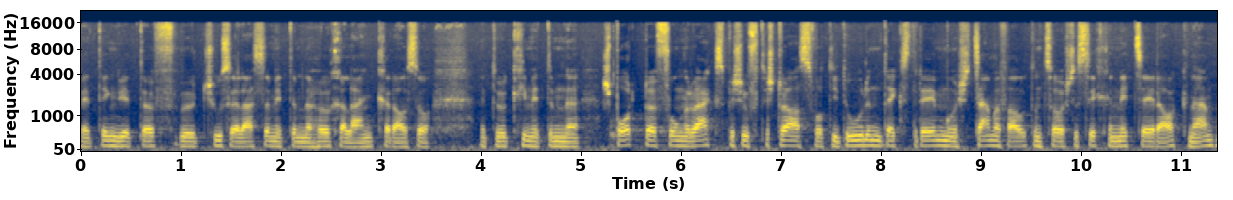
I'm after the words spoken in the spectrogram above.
wenn du irgendwie Töff rauslesen mit einem hohen Lenker. Also, wenn du wirklich mit einem Sporttöff unterwegs bist auf der Straße, wo die dauernd extrem musst, zusammenfällt und so, ist das sicher nicht sehr angenehm.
